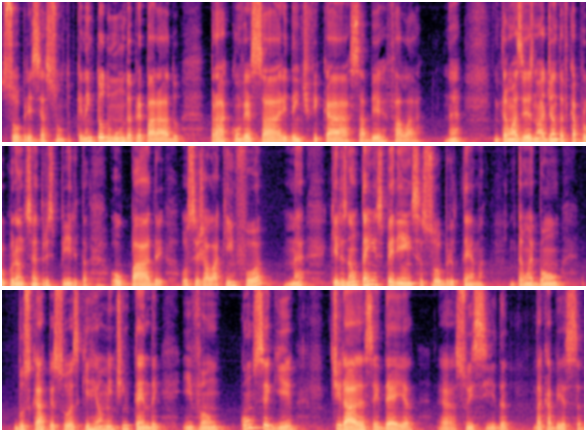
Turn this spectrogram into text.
sobre esse assunto, porque nem todo mundo é preparado para conversar, identificar, saber falar né? Então, às vezes, não adianta ficar procurando centro espírita ou padre, ou seja lá quem for, né? Que eles não têm experiência sobre o tema. Então, é bom buscar pessoas que realmente entendem e vão conseguir tirar essa ideia é, suicida da cabeça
